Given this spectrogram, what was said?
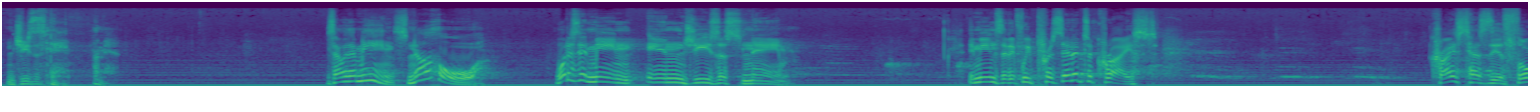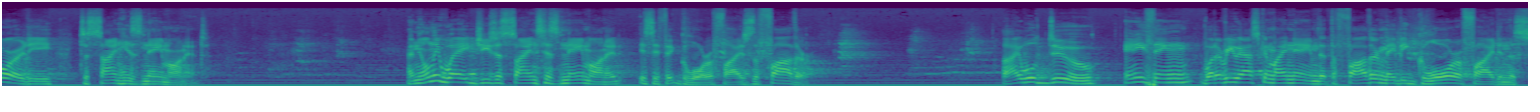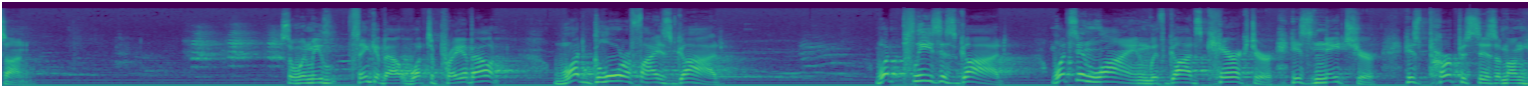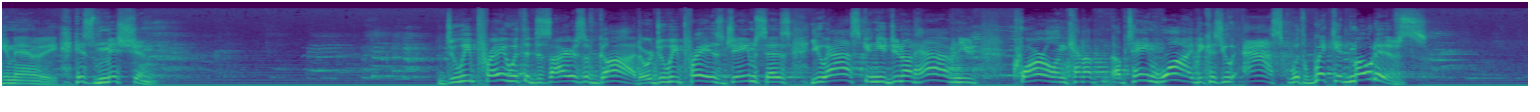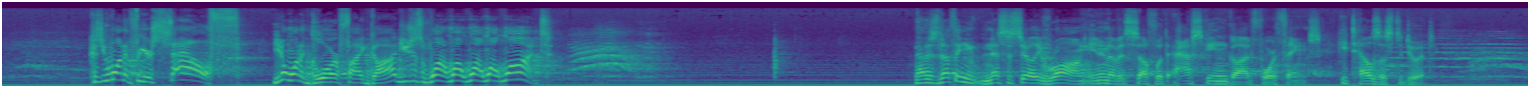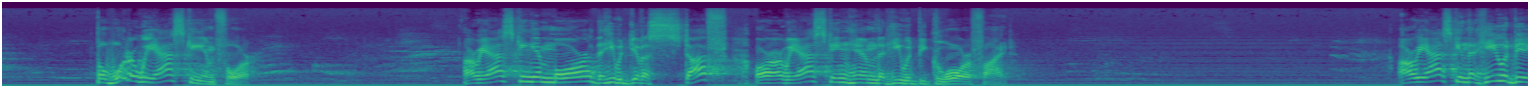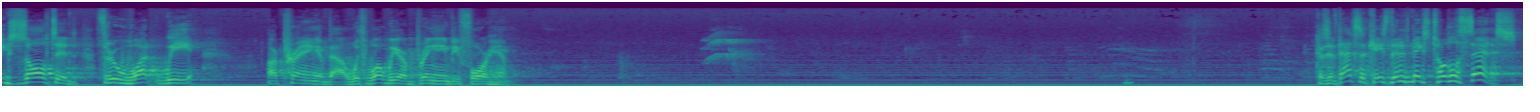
In Jesus' name, amen. Is that what that means? No. What does it mean in Jesus' name? It means that if we present it to Christ, Christ has the authority to sign his name on it. And the only way Jesus signs his name on it is if it glorifies the Father. I will do anything, whatever you ask in my name, that the Father may be glorified in the Son. So when we think about what to pray about, what glorifies God? What pleases God? What's in line with God's character, His nature, His purposes among humanity, His mission? Do we pray with the desires of God? Or do we pray, as James says, you ask and you do not have, and you quarrel and cannot obtain? Why? Because you ask with wicked motives. Because you want it for yourself. You don't want to glorify God. You just want, want, want, want, want. Now, there's nothing necessarily wrong in and of itself with asking God for things. He tells us to do it. But what are we asking Him for? Are we asking Him more that He would give us stuff, or are we asking Him that He would be glorified? Are we asking that He would be exalted through what we are praying about, with what we are bringing before Him? Because if that's the case, then it makes total sense.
